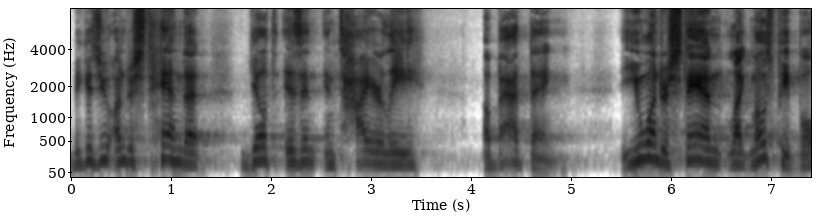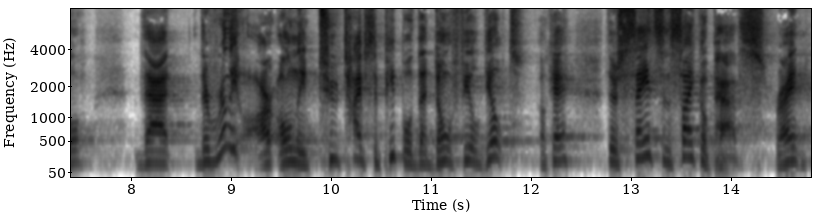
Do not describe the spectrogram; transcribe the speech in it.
Because you understand that guilt isn't entirely a bad thing. You understand, like most people, that there really are only two types of people that don't feel guilt, okay? There's saints and psychopaths, right?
